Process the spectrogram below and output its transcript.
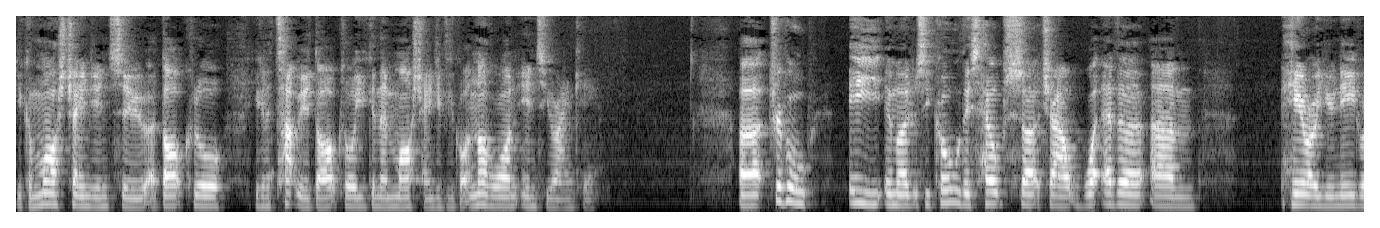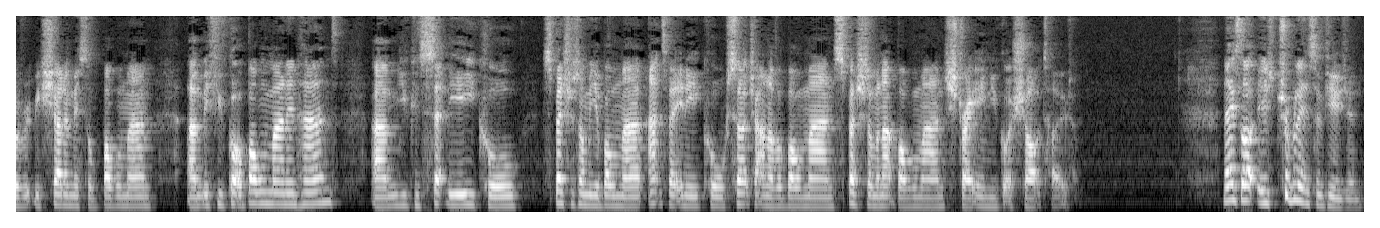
you can Mask Change into a Dark Claw, you can attack with your Dark Claw, you can then Mask Change if you've got another one into your Anki. Uh, triple E Emergency Call. This helps search out whatever um, hero you need, whether it be Shadow Mist or Bubble Man. Um, if you've got a Bubble Man in hand, um, you can set the E call special summon your Bubble Man, activate an E-Call, search out another Bubble Man, special summon that Bubble Man, straight in, you've got a Shark Toad. Next up is Triple Instant Fusion.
